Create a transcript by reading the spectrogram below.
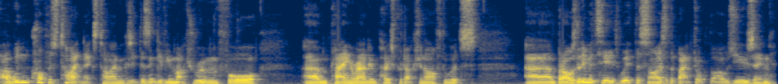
I wouldn't crop as tight next time because it doesn't give you much room for um, playing around in post production afterwards. Um, but I was limited with the size of the backdrop that I was using,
